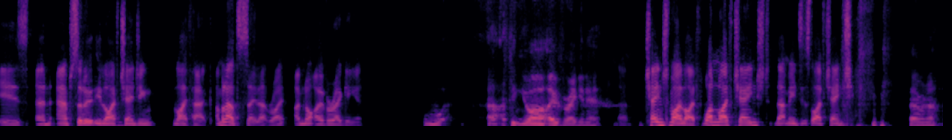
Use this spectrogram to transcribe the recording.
is an absolutely life changing life hack. I'm allowed to say that, right? I'm not over egging it. Uh, I think you are over egging it. Uh, changed my life. One life changed. That means it's life changing. Fair enough.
